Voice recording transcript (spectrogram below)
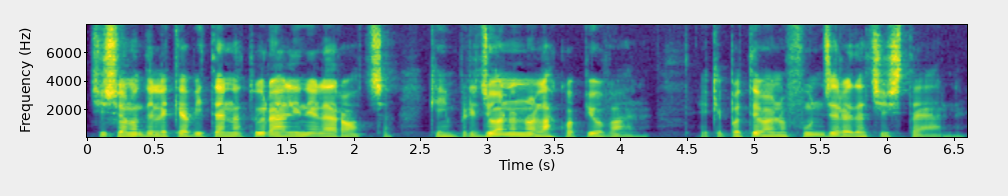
ci sono delle cavità naturali nella roccia che imprigionano l'acqua piovana e che potevano fungere da cisterne.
